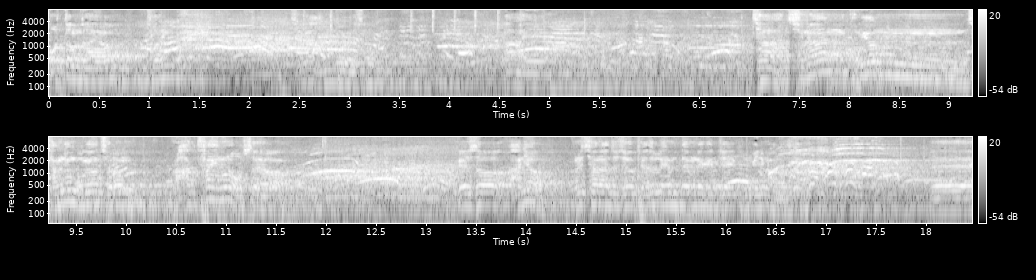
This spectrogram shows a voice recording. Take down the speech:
어떤가요? 저는 아, 제가 안 보여서. 아, 예. 자, 지난 공연, 작년 공연처럼 락타임은 없어요. 그래서, 아니요. 그렇지 않아도 저 베들레헴 때문에 굉장히 고민이 많아서. 에,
